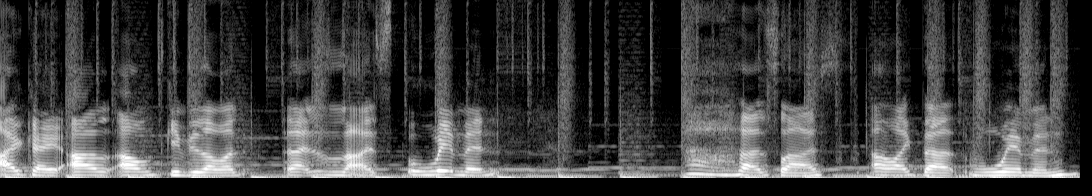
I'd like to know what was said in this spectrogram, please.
okay, I'll I'll give you that one. That is nice. Women. That's nice. I like that. Women.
